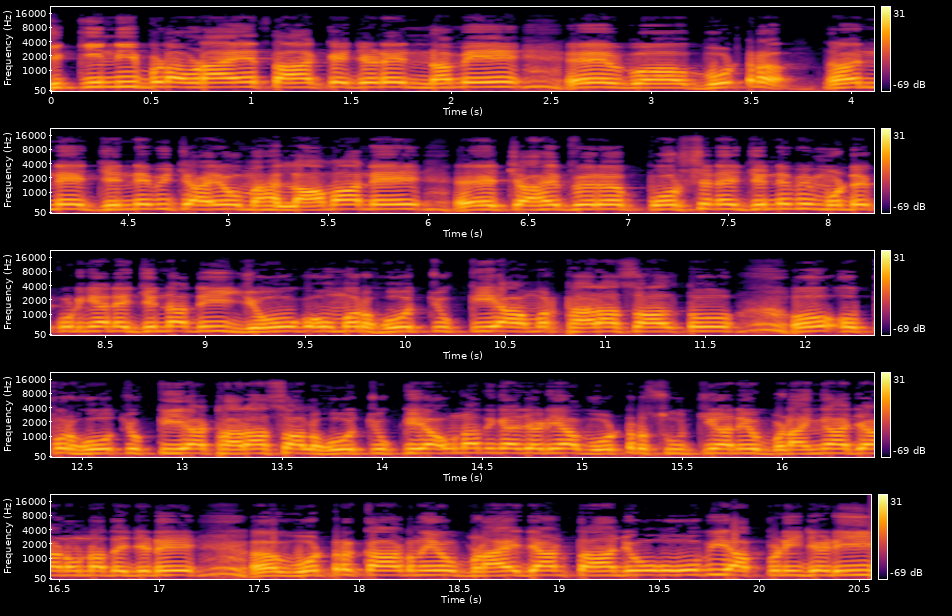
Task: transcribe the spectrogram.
ਯਕੀਨੀ ਬਣਾਉਣਾ ਹੈ ਤਾਂ ਕਿ ਜਿਹੜੇ ਨਵੇਂ ਵੋਟਰ ਨੇ ਜਿੰਨੇ ਵੀ ਚਾਹੇ ਉਹ ਮਹਿਲਾਵਾਂ ਨੇ ਚਾਹੇ ਫਿਰ ਪੁਰਸ਼ ਨੇ, ਜਿੰਨੇ ਵੀ ਮੁੰਡੇ ਕੁੜੀਆਂ ਨੇ, ਜਿਨ੍ਹਾਂ ਦੀ ਯੋਗ ਉਮਰ ਹੋ ਚੁੱਕੀ ਆ, ਉਮਰ 18 ਸਾਲ ਤੋਂ ਉਹ ਉੱਪਰ ਹੋ ਚੁੱਕੀ ਆ 18 ਸਾਲ ਹੋ ਚੁੱਕੀ ਆ, ਉਹਨਾਂ ਦੀਆਂ ਜਿਹੜੀਆਂ ਵੋਟਰ ਸੂਚੀਆਂ ਨੇ ਉਹ ਬਣਾਈਆਂ ਜਾਣ, ਉਹਨਾਂ ਦੇ ਜਿਹੜੇ ਵੋਟਰ ਕਾਰਡ ਨੇ ਉਹ ਬਣਾਏ ਜਾਣ ਤਾਂ ਜੋ ਉਹ ਵੀ ਆਪਣੀ ਜਿਹੜੀ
